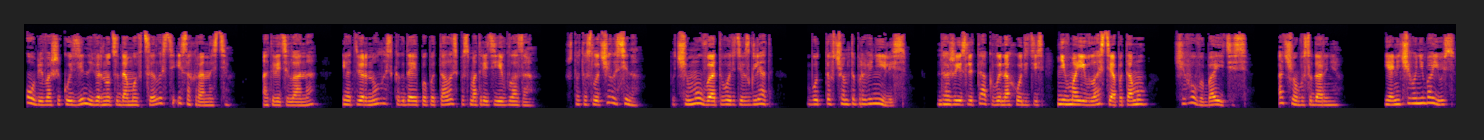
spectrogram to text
Обе ваши кузины вернутся домой в целости и сохранности. Ответила она и отвернулась, когда я попыталась посмотреть ей в глаза. Что-то случилось, Инна? Почему вы отводите взгляд, будто в чем то провинились? Даже если так, вы находитесь не в моей власти, а потому... Чего вы боитесь? О чем вы, сударыня? Я ничего не боюсь.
